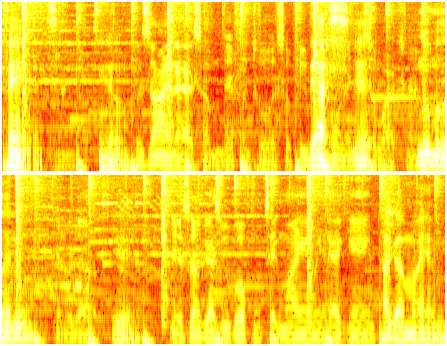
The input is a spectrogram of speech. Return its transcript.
fans. You know, But Zion adds something different to it, so people That's- yeah. to watch him. new millennial. Yeah, no doubt. Yeah, Yeah, so I guess we both gonna take Miami in that game. I got Miami.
